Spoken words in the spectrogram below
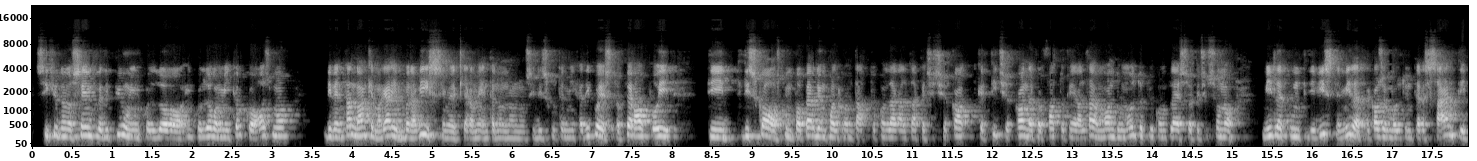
si chiudono sempre di più in quel loro, in quel loro microcosmo, diventando anche magari bravissime, chiaramente non, non si discute mica di questo, però poi ti, ti, discosti un po', perdi un po' il contatto con la realtà che, circo, che ti circonda, col fatto che in realtà è un mondo molto più complesso, che ci sono mille punti di vista, mille altre cose molto interessanti,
